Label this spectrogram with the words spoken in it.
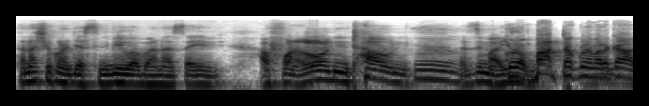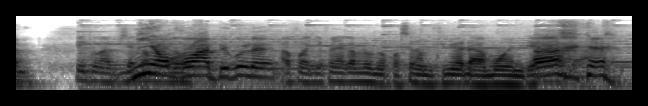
Tanasha kuna Justin Bieber bana sasa hivi afu ana Rolling Town Mm. lazima Kuna bata kule Marekani. Nia uko wapi kule? afu anajifanya kama umekosea na mtumia Diamond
